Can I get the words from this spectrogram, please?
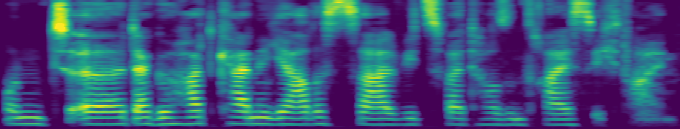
Und äh, da gehört keine Jahreszahl wie 2030 rein.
